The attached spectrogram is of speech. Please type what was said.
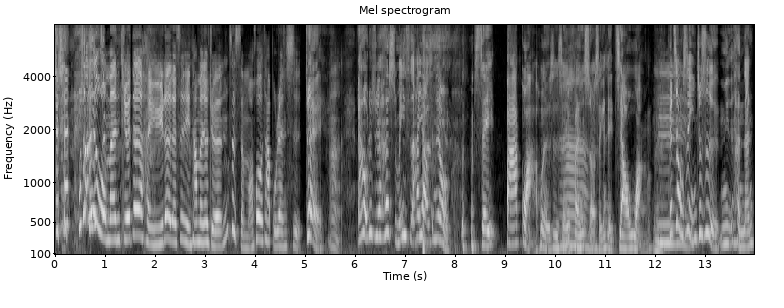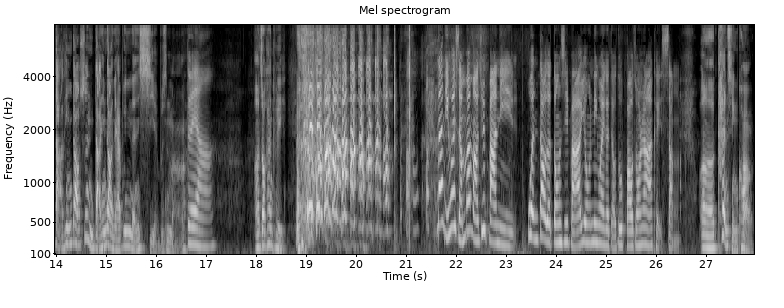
就是，不是，就是我们觉得很娱乐的事情，他们就觉得嗯，这什么，或者他不认识。对，嗯，然后我就觉得他什么意思？他要的是那种 谁八卦，或者是谁分手，谁跟谁交往。嗯，可这种事情就是你很难打听到，是你打听到，你还不一定能写，不是吗？对啊，啊，照看可以。那你会想办法去把你问到的东西，把它用另外一个角度包装，让它可以上嘛？呃，看情况。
